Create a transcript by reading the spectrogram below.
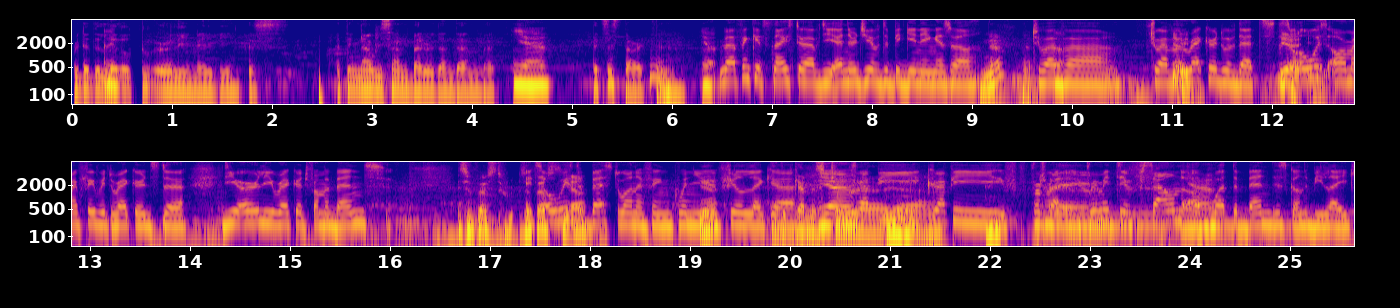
We did a Allee. little too early, maybe, because I think now we sound better than then. But Yeah, it's a start. Yeah, But I think it's nice to have the energy of the beginning as well. yeah. To have a to have Yeah. a record with that. That's Yeah. always are my favorite records. The the early record from a band. It's the first. The it's first, always yeah. the best one. I think when you Yeah. feel like a chemistry. Yeah. uh, crappy, yeah. crappy, Primitive. primitive sound Yeah. of what the band is gonna be like.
